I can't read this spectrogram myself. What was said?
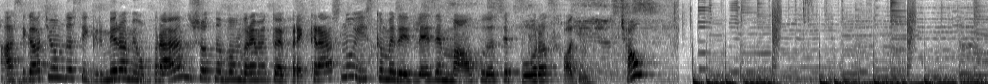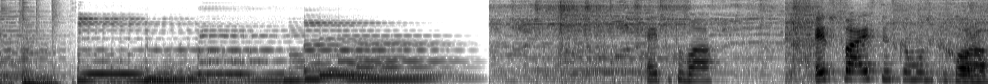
А сега отивам да се гримирам и оправям, защото навън времето е прекрасно и искаме да излезем малко да се поразходим. Чао! Ето това. Ето това е истинска музика, хора.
